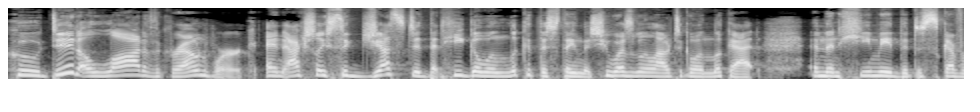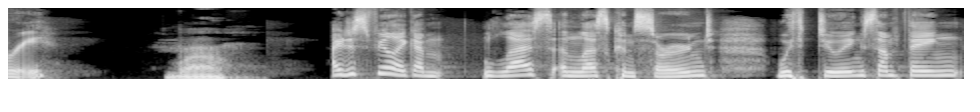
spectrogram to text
who did a lot of the groundwork and actually suggested that he go and look at this thing that she wasn't allowed to go and look at. And then he made the discovery. Wow. I just feel like I'm less and less concerned with doing something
